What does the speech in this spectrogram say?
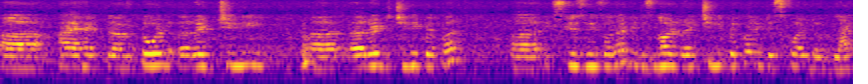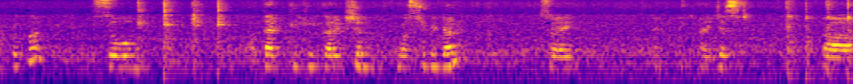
I had told a red chili red chili pepper. Excuse me for that. It is not red chili pepper. It is called black pepper. So that little correction was to be done. So I I, I just uh,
